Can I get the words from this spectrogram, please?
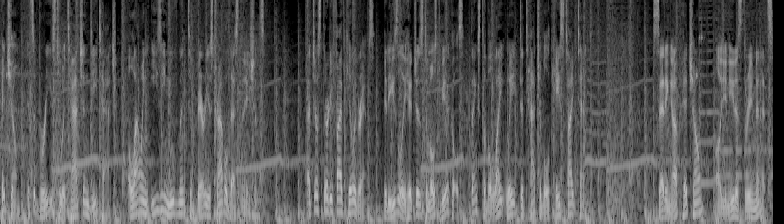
Hitchhome, it's a breeze to attach and detach, allowing easy movement to various travel destinations. At just 35 kilograms, it easily hitches to most vehicles thanks to the lightweight detachable case type tent. Setting up Hitchhome, all you need is three minutes.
